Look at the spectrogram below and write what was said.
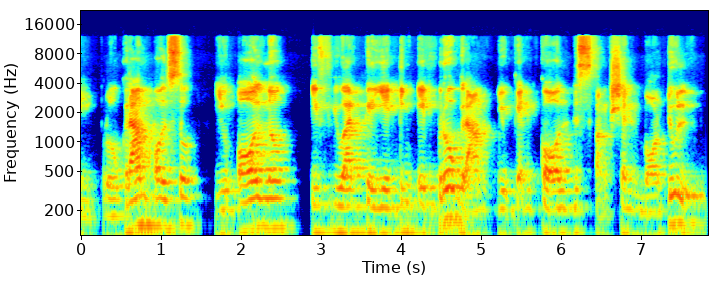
in program also. You all know if you are creating a program, you can call this function module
